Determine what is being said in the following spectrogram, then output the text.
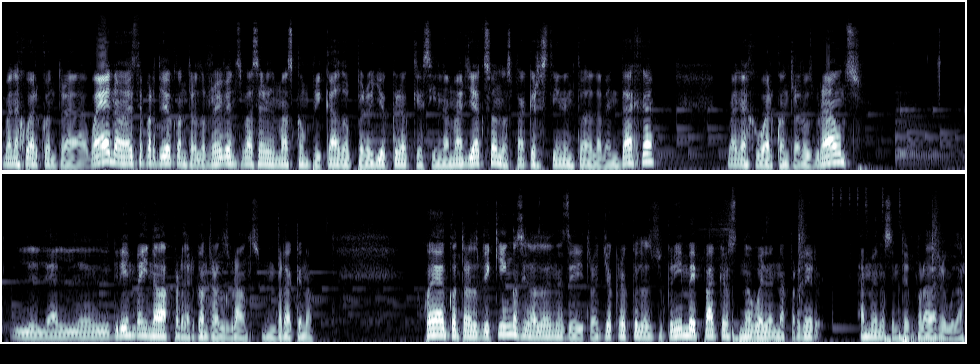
Van a jugar contra. Bueno, este partido contra los Ravens va a ser el más complicado. Pero yo creo que sin Lamar Jackson, los Packers tienen toda la ventaja. Van a jugar contra los Browns el, Green Bay no va a perder contra los Browns, en verdad que no. Juegan contra los vikingos y los Leones de Detroit. Yo creo que los Green Bay Packers no vuelven a perder, a menos en temporada regular.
